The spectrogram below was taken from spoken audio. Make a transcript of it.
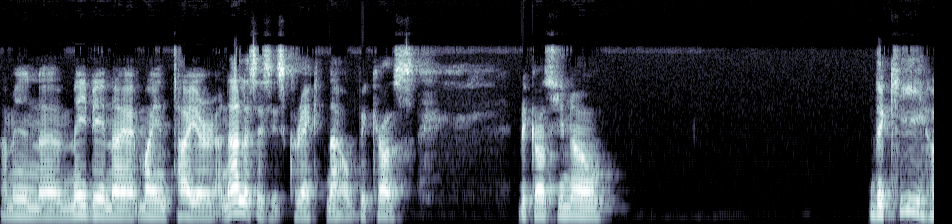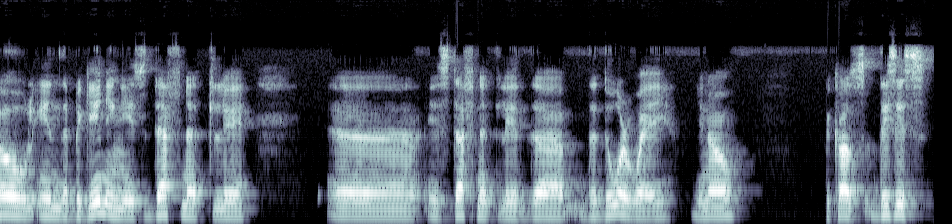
I mean uh, maybe my my entire analysis is correct now because because you know the keyhole in the beginning is definitely uh, is definitely the the doorway you know because this is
